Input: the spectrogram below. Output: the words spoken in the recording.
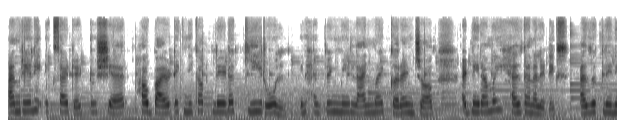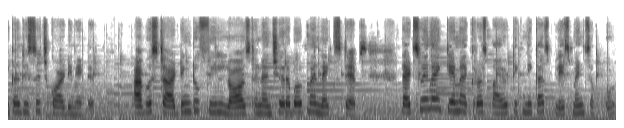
I'm really excited to share how Biotecnika played a key role in helping me land my current job at Niramai Health Analytics as a clinical research coordinator. I was starting to feel lost and unsure about my next steps. That's when I came across Biotecnika's placement support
